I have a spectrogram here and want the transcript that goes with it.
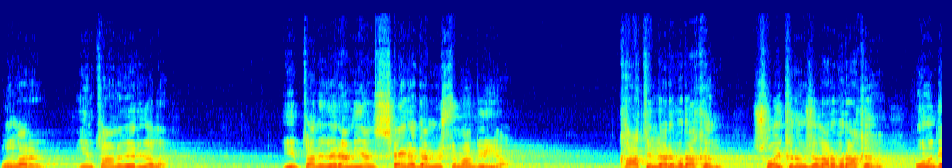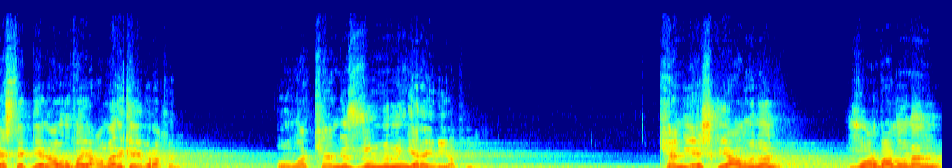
Onlar imtihanı veriyorlar. İmtihanı veremeyen seyreden Müslüman dünya. Katilleri bırakın, soykırımcıları bırakın, onu destekleyen Avrupa'yı, Amerika'yı bırakın. Onlar kendi zulmünün gereğini yapıyor. Kendi eşkıyalığının, zorbalığının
